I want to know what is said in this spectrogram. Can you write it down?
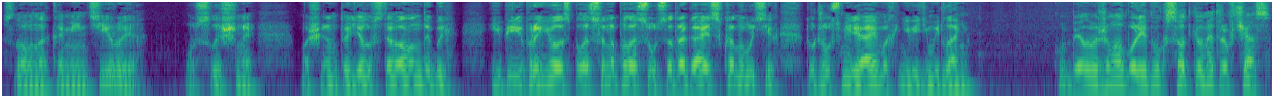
Словно комментируя услышанное, машина то и дело вставала на дыбы и перепрыгивала с полосы на полосу, содрогаясь в конвульсиях, тут же усмиряемых невидимой дланью. Кубел выжимал более двухсот километров в час.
